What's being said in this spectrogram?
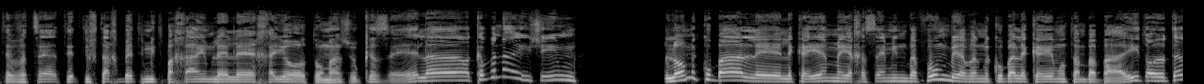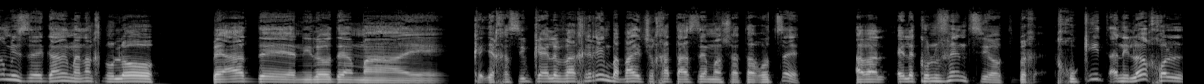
תבצע, ת, תפתח בית מטבחיים לחיות או משהו כזה, אלא הכוונה היא שאם לא מקובל אה, לקיים יחסי מין בפומבי, אבל מקובל לקיים אותם בבית, או יותר מזה, גם אם אנחנו לא בעד, אה, אני לא יודע מה, יחסים כאלה ואחרים, בבית שלך תעשה מה שאתה רוצה. אבל אלה קונבנציות. חוקית, אני לא יכול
